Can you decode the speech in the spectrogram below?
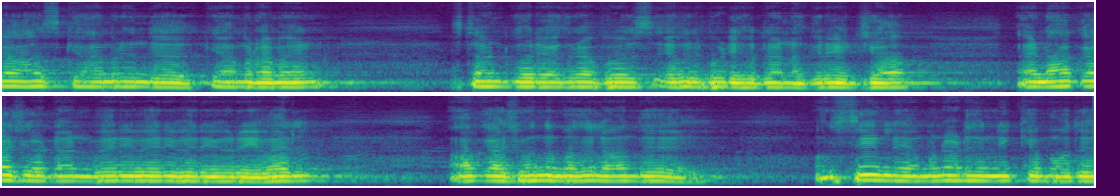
cast Cameron the cameraman stunt choreographers everybody have done a great job and Akash have done very very very very well Akash வந்து முதல்ல வந்து ஒரு சீனில் முன்னாடி நிற்கும் போது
